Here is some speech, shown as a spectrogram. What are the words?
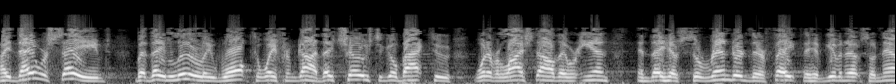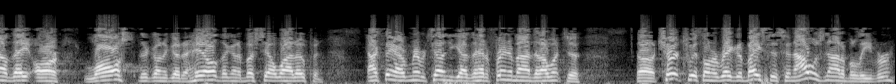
hey, they were saved, but they literally walked away from God. They chose to go back to whatever lifestyle they were in, and they have surrendered their faith. They have given it up. So now they are lost. They're going to go to hell. They're going to bust hell wide open. I think I remember telling you guys, I had a friend of mine that I went to uh, church with on a regular basis, and I was not a believer,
